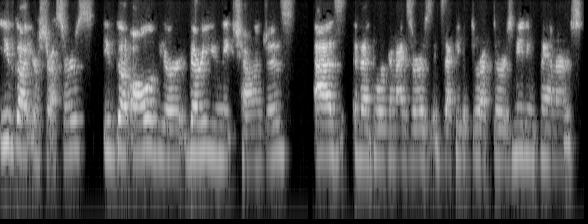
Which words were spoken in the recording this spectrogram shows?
you've got your stressors, you've got all of your very unique challenges as event organizers, executive directors, meeting planners.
